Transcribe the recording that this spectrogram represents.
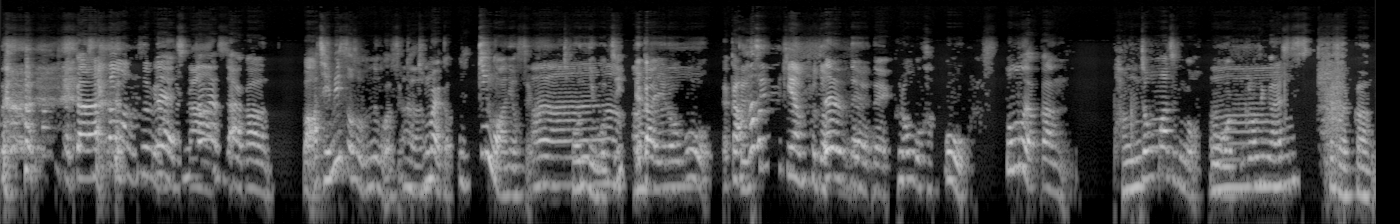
약간 진정한 웃음이 네? 진짜 진짜 약간 막 아, 재밌어서 웃는 거였어요. 어. 정말 약간 웃긴 거 아니었어요. 아, 저 언니 뭐지? 약간 이러고 약간 그 신기한 표정. 네네 네 그런 거 같고 너무 약간 방정 맞은 거 같고 아. 그런 생각을 했었어. 그래서 약간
